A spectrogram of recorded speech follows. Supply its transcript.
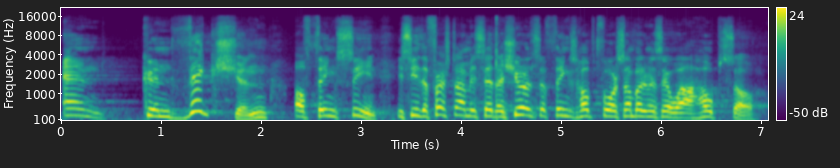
and conviction of things seen. You see, the first time he said assurance of things hoped for, somebody may say, Well, I hope so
